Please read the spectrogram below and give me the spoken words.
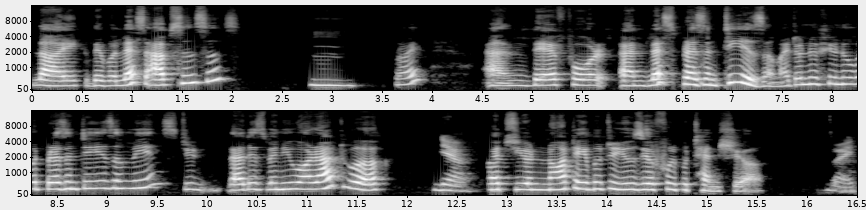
like there were less absences, Hmm. right? And therefore, and less presenteeism. I don't know if you know what presenteeism means. That is when you are at work, Yeah. but you're not able to use your full potential. Right.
